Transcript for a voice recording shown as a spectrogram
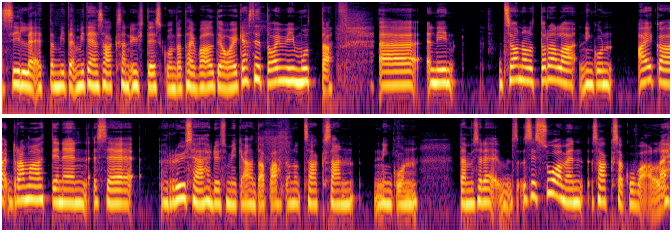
sille, että miten, miten Saksan yhteiskunta tai valtio oikeasti toimii, mutta ää, niin se on ollut todella niin kuin aika dramaattinen se rysähdys, mikä on tapahtunut Saksan niin kuin, tämmöiselle, siis Suomen Saksakuvalle.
